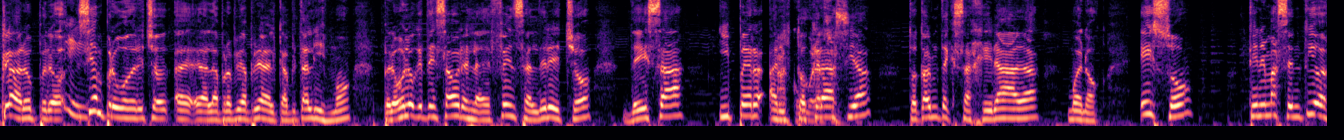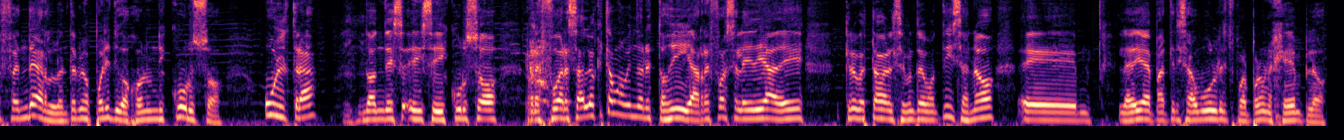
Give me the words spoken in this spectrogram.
Claro, pero Sí. siempre hubo derecho eh, a la propiedad privada del capitalismo, pero vos lo que tenés ahora es la defensa del derecho de esa hiperaristocracia totalmente exagerada. Bueno, eso tiene más sentido defenderlo en términos políticos con un discurso ultra, donde ese, discurso refuerza lo que estamos viendo en estos días, refuerza la idea de, creo que estaba en el segmento de noticias, ¿no? Eh, la idea de Patricia Bullrich, por poner un ejemplo,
